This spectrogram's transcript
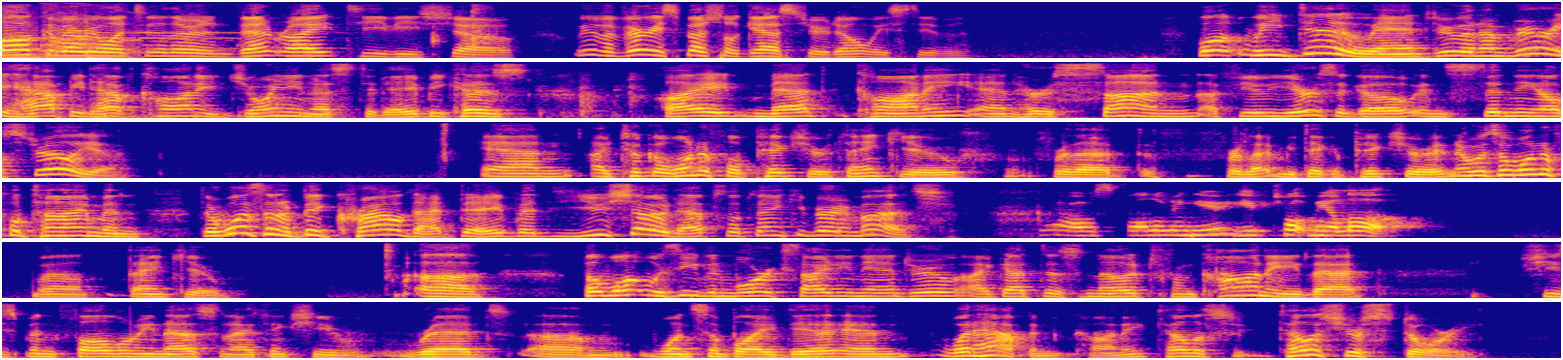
welcome everyone to another InventRight TV show. We have a very special guest here, don't we, Stephen? Well, we do, Andrew, and I'm very happy to have Connie joining us today because I met Connie and her son a few years ago in Sydney, Australia. And I took a wonderful picture. Thank you for that, for letting me take a picture. And it was a wonderful time. And there wasn't a big crowd that day, but you showed up. So thank you very much. Yeah, I was following you. You've taught me a lot. Well, thank you. Uh, but what was even more exciting, Andrew, I got this note from Connie that she's been following us, and I think she read um, One Simple Idea. And what happened, Connie? Tell us, tell us your story.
